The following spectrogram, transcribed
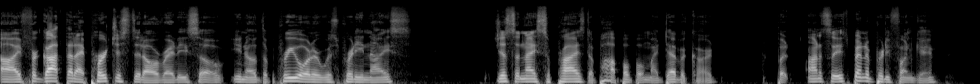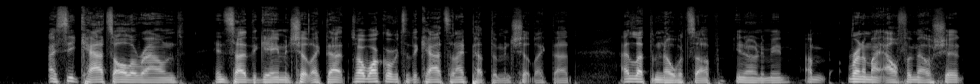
Uh, I forgot that I purchased it already, so you know the pre-order was pretty nice. Just a nice surprise to pop up on my debit card. But honestly, it's been a pretty fun game. I see cats all around inside the game and shit like that. So I walk over to the cats and I pet them and shit like that. I let them know what's up. You know what I mean? I'm running my alpha male shit,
